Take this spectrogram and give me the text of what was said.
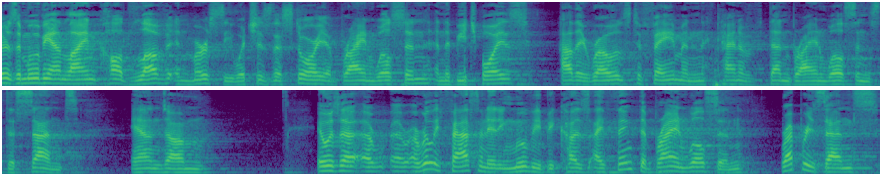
There's a movie online called Love and Mercy, which is the story of Brian Wilson and the Beach Boys, how they rose to fame and kind of then Brian Wilson's descent. And um, it was a, a, a really fascinating movie because I think that Brian Wilson represents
